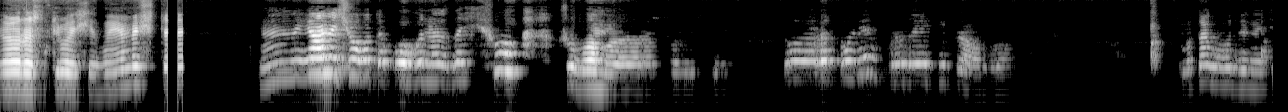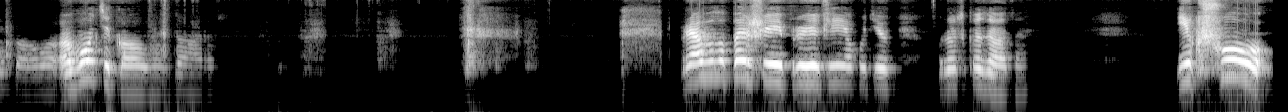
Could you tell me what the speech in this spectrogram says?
Зараз трохи вибачте. Я нічого такого не знайшов, щоб вам е, розповісти. То розповім про деякі правила. Бо так буде не цікаво. Або цікаво зараз. Правило перше, про яке я хотів розказати. Якщо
